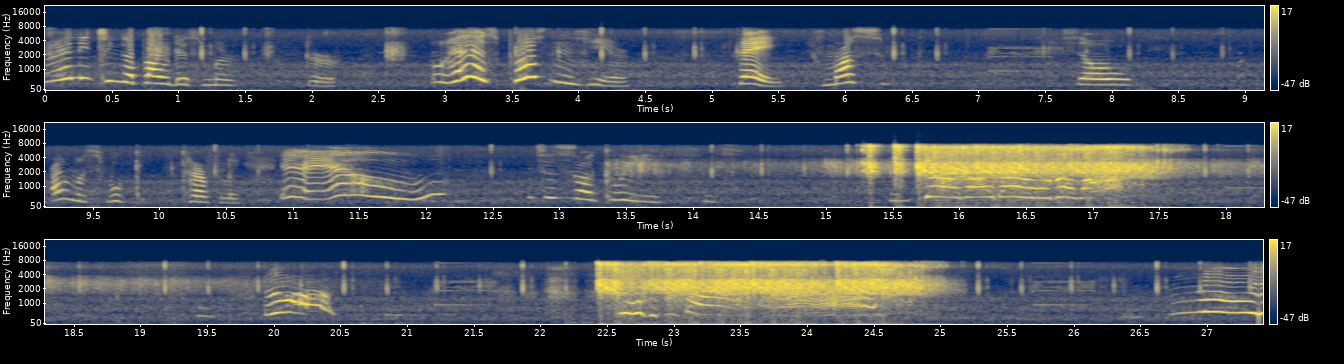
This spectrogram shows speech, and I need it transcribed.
I don't know anything about this murder. Oh, hey, a person here. Hey, must. So, I must look carefully. Ew! This is ugly. No, ah! No!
